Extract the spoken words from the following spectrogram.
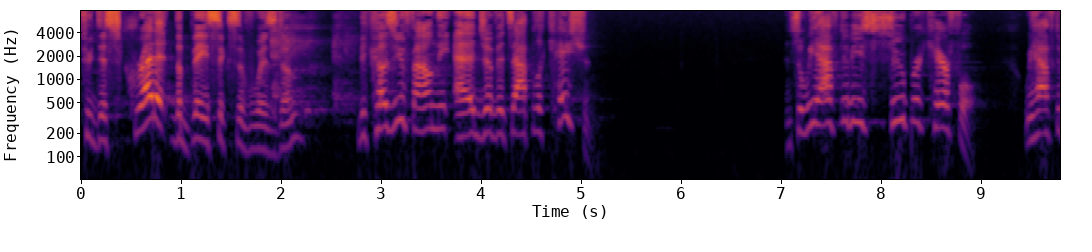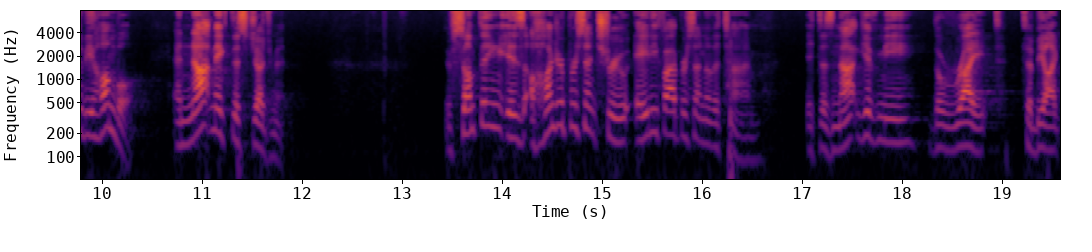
to discredit the basics of wisdom because you found the edge of its application. And so we have to be super careful. We have to be humble and not make this judgment. If something is 100% true 85% of the time, it does not give me the right to be like,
